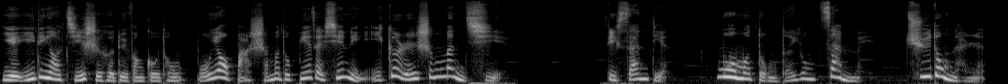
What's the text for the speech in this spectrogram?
也一定要及时和对方沟通，不要把什么都憋在心里，一个人生闷气。第三点，默默懂得用赞美驱动男人。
